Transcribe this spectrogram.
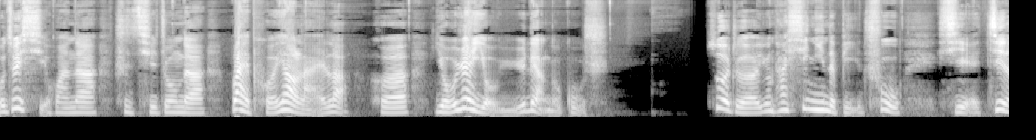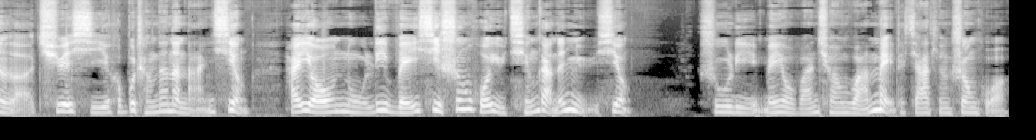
我最喜欢的是其中的“外婆要来了”和“游刃有余”两个故事。作者用他细腻的笔触，写尽了缺席和不承担的男性，还有努力维系生活与情感的女性。书里没有完全完美的家庭生活，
